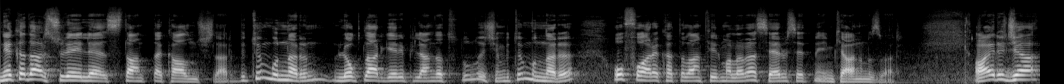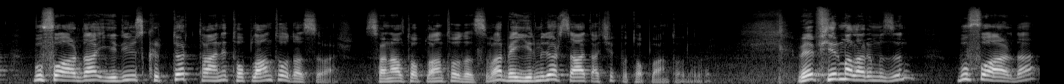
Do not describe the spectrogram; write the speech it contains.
ne kadar süreyle standta kalmışlar. Bütün bunların loglar geri planda tutulduğu için bütün bunları o fuara katılan firmalara servis etme imkanımız var. Ayrıca bu fuarda 744 tane toplantı odası var. Sanal toplantı odası var ve 24 saat açık bu toplantı odaları. Ve firmalarımızın bu fuarda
